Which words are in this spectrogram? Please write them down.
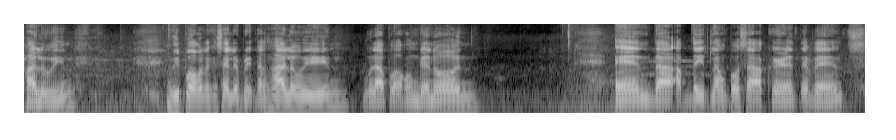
Halloween. Hindi po ako nag-celebrate ng Halloween. Wala po akong ganon. And uh, update lang po sa current events.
